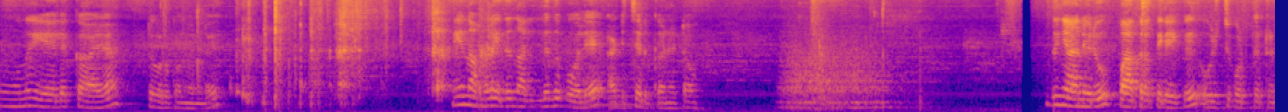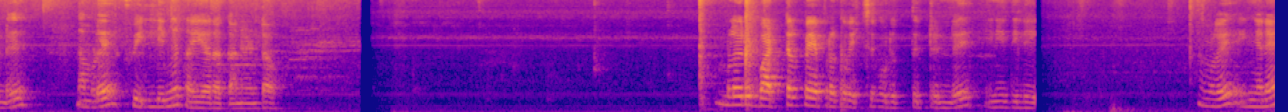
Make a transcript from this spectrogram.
മൂന്ന് ഏലക്കായ ഇട്ട് കൊടുക്കുന്നുണ്ട്. ഇനി ഇത് നല്ലതുപോലെ അടിച്ചെടുക്കണം കേട്ടോ. ഇത് ഞാനൊരു പാത്രത്തിലേക്ക് ഒഴിച്ചു കൊടുത്തിട്ടുണ്ട്. നമ്മൾ ഫില്ലിങ് തയ്യാറാക്കാനാണ് കേട്ടോ. നമ്മളൊരു ബട്ടർ പേപ്പറൊക്കെ വെച്ച് കൊടുത്തിട്ടുണ്ട്. ഇനി ഇതിൽ നമ്മൾ ഇങ്ങനെ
